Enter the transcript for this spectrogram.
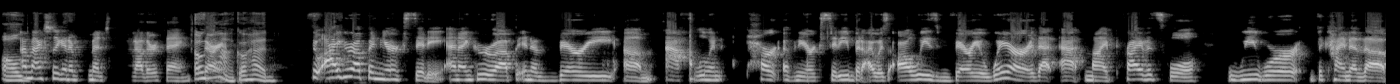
all. I'm actually going to mention another thing. Oh, Sorry. yeah. Go ahead. So I grew up in New York City and I grew up in a very um, affluent part of New York City, but I was always very aware that at my private school, we were the kind of the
